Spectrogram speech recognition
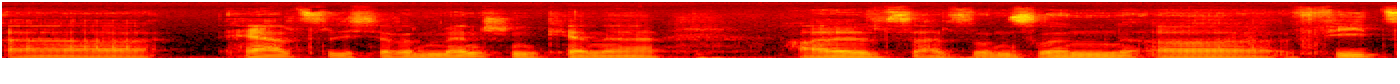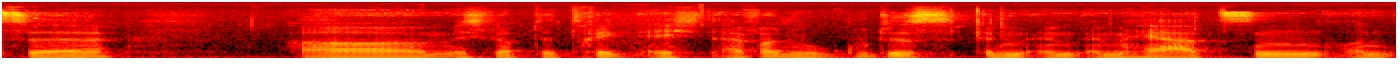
äh, herzlicheren Menschen kenne als, als unseren äh, Vize. Ähm, ich glaube, der trägt echt einfach nur Gutes im, im, im Herzen und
